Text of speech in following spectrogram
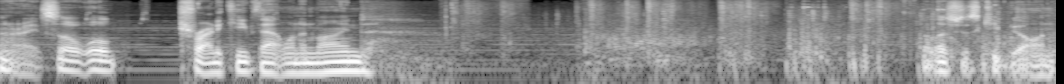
Alright, so we'll try to keep that one in mind. Let's just keep going.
